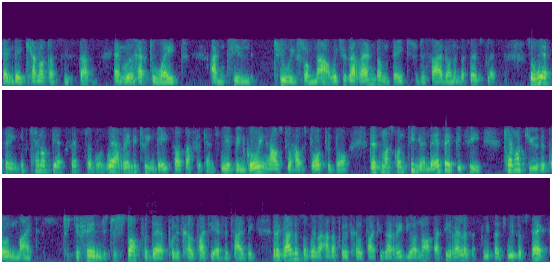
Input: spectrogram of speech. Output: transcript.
and they cannot assist us and we'll have to wait until two weeks from now, which is a random date to decide on in the first place. So we are saying it cannot be acceptable. We are ready to engage South Africans. We have been going house to house, door to door. This must continue. And the SABC cannot use its own might to defend, to stop the political party advertising, regardless of whether other political parties are ready or not. That's irrelevant. We, we suspect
